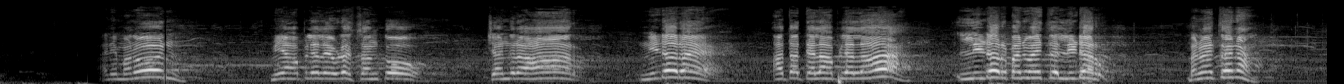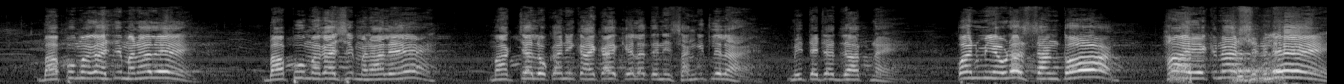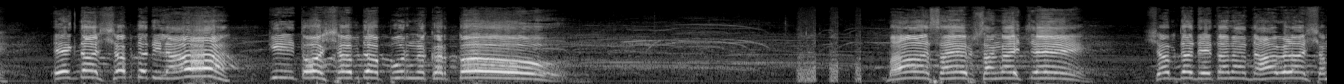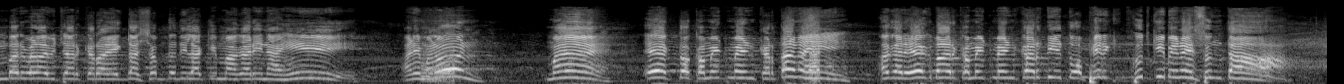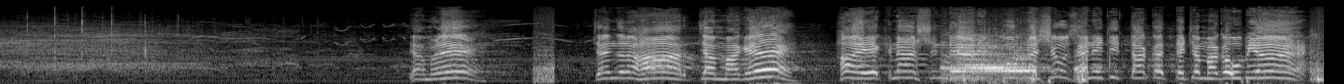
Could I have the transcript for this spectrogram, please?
आणि म्हणून मी आपल्याला एवढंच सांगतो चंद्रहार निडर आहे. आता त्याला आपल्याला लीडर बनवायचं लीडर बनवायचं ना. बापू मगाशी म्हणाले बापू मगाशी म्हणाले मागच्या लोकांनी काय काय केलं त्यांनी सांगितलेलं आहे. मी त्याच्यात जात नाही. पण मी एवढंच सांगतो हा एकनाथ शिंदे एकदा शब्द दिला की तो शब्द पूर्ण करतो. बाळासाहेब सांगायचे शब्द देताना दहा वेळा शंभर वेळा विचार करा. एकदा शब्द दिला की माघारी नाही. आणि म्हणून मैं एक तो कमिटमेंट करता नहीं. अगर एक बार कमिटमेंट कर दी तो फिर खुद की भी नहीं सुनता. त्यामुळे चंद्रहारच्या मागे हा एकनाथ शिंदे आणि पूर्ण शिवसेनेची ताकद त्याच्यामागे उभी आहे.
